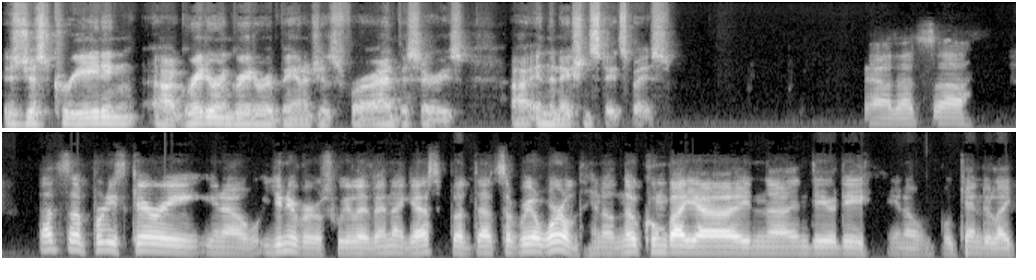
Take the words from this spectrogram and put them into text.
is just creating uh, greater and greater advantages for our adversaries uh, in the nation state space. Yeah, that's uh, that's a pretty scary, you know, universe we live in, I guess. But that's a real world, you know. No kumbaya in uh, in DoD. You know, we can't do like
